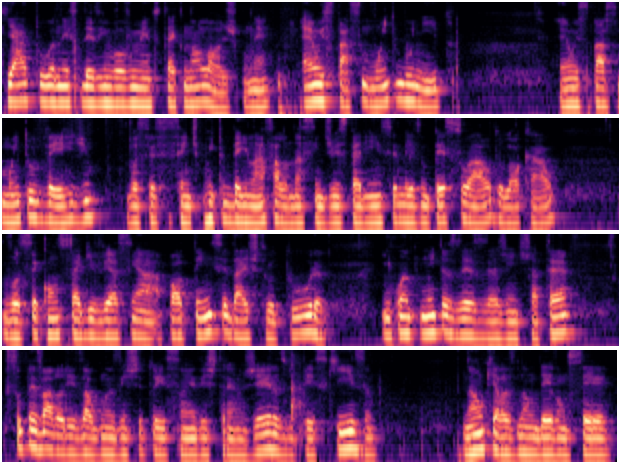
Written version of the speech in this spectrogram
que atua nesse desenvolvimento tecnológico, né? É um espaço muito bonito, é um espaço muito verde, você se sente muito bem lá, falando assim de uma experiência mesmo pessoal do local. Você consegue ver assim a potência da estrutura, enquanto muitas vezes a gente até supervaloriza algumas instituições estrangeiras de pesquisa, não que elas não devam ser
